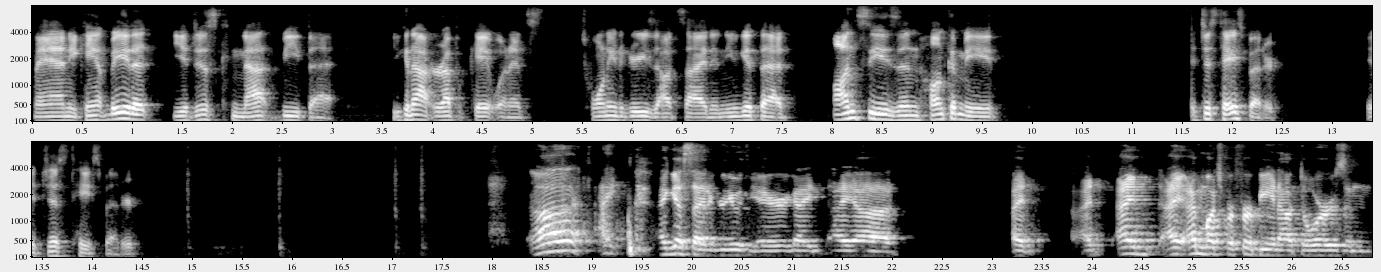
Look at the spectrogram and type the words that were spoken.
man, you can't beat it. You just cannot beat that. You cannot replicate when it's 20 degrees outside and you get that unseasoned hunk of meat. It just tastes better. It just tastes better. Uh, I I guess I'd agree with you, Eric. I I uh, I I I I, much prefer being outdoors and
